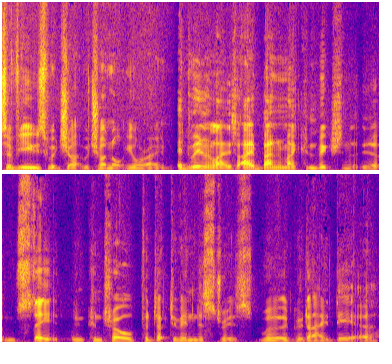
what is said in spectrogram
to views which are which are not your own. Edwina like this. I abandoned my conviction that you know state-controlled productive industries were a good idea.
